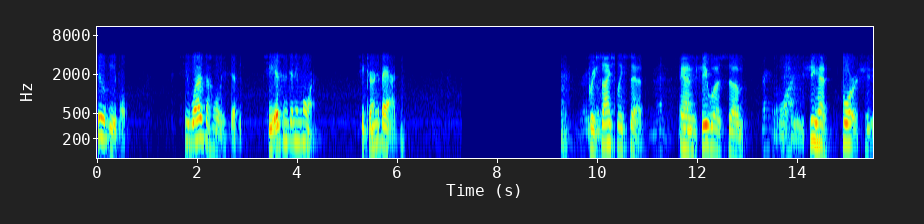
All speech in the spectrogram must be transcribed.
to evil. She was a holy city. She isn't anymore. She turned bad. Precisely said. And she was, um, the water. she had for she,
